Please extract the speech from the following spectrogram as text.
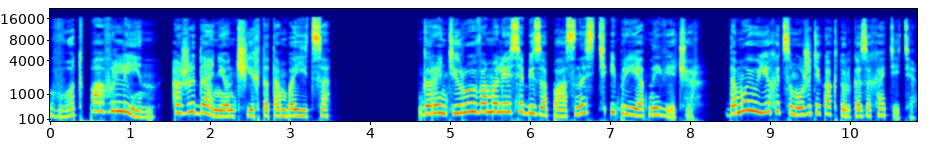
«Вот павлин! Ожиданий он чьих-то там боится!» Гарантирую вам, Олеся, безопасность и приятный вечер. Домой уехать сможете, как только захотите.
